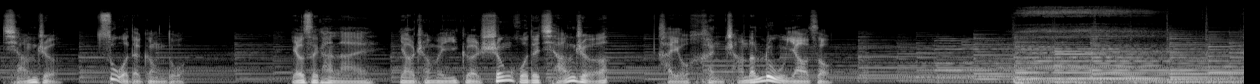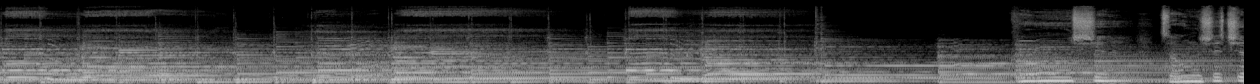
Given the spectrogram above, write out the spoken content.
强者做的更多。由此看来，要成为一个生活的强者，还有很长的路要走。故事总是这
